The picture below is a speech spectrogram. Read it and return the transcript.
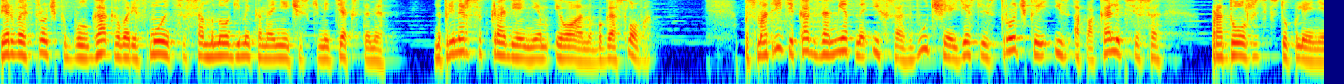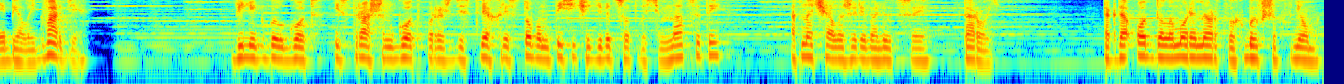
первая строчка Булгакова рифмуется со многими каноническими текстами, например, с откровением Иоанна Богослова – Посмотрите, как заметно их созвучие, если строчкой из Апокалипсиса продолжить вступление Белой гвардии. Велик был год и страшен год по Рождестве Христовом 1918, от начала же революции второй. Тогда отдало море мертвых, бывших в нем,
